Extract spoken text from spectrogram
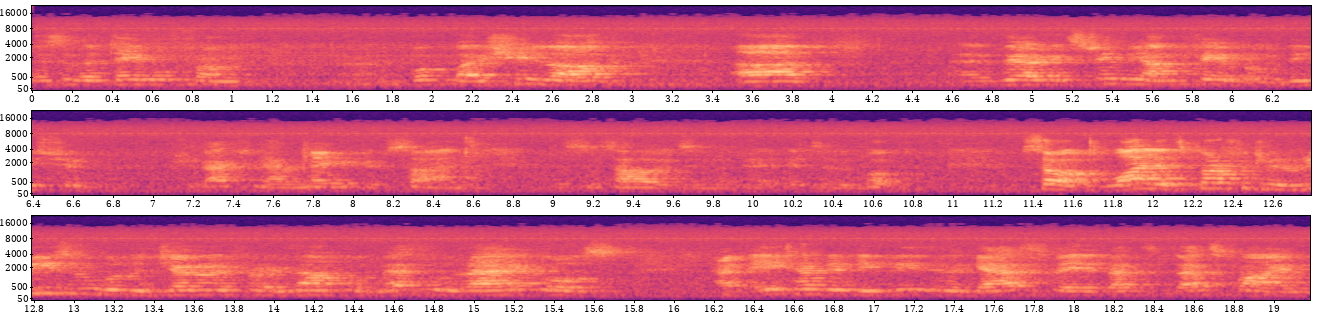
this is a table from a book by Shilov, uh, they are extremely unfavorable. These should, should actually have negative signs. This is how it's in the, it's in the book. So while it's perfectly reasonable to generate, for example, methyl radicals at 800 degrees in the gas phase, that's, that's fine.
